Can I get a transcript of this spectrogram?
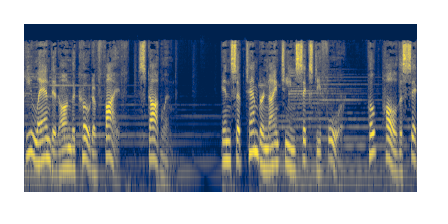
He landed on the coast of Fife, Scotland. In September 1964, Pope Paul VI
